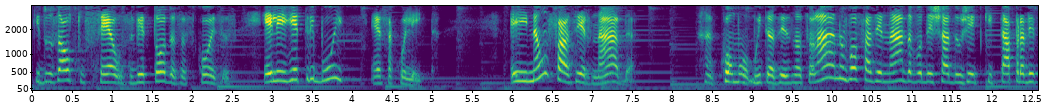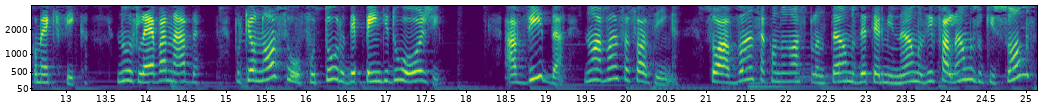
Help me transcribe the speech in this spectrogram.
que dos altos céus vê todas as coisas, ele retribui essa colheita. E não fazer nada como muitas vezes nós falamos, ah, não vou fazer nada, vou deixar do jeito que está para ver como é que fica. Nos leva a nada, porque o nosso futuro depende do hoje. A vida não avança sozinha, só avança quando nós plantamos, determinamos e falamos o que somos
